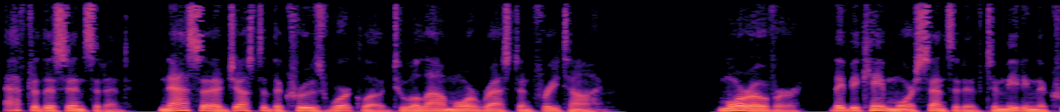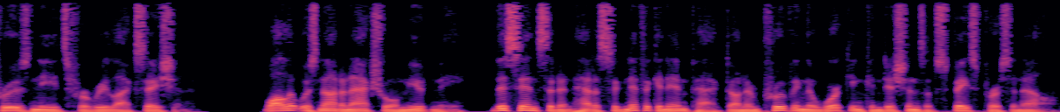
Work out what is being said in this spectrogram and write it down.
After this incident, NASA adjusted the crew's workload to allow more rest and free time. Moreover, they became more sensitive to meeting the crew's needs for relaxation. While it was not an actual mutiny, this incident had a significant impact on improving the working conditions of space personnel.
